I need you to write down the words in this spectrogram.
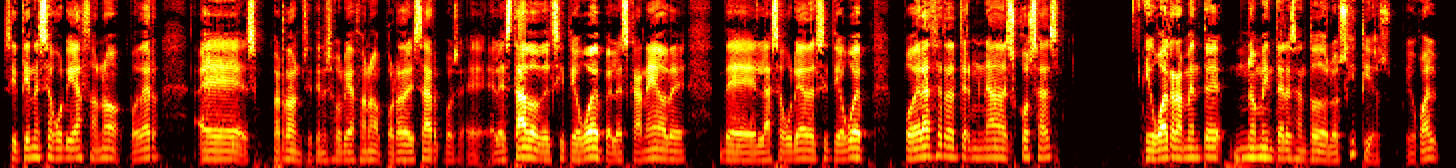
si tiene seguridad o no. Poder, eh, perdón, si tiene seguridad o no. Poder revisar pues, eh, el estado del sitio web, el escaneo de, de la seguridad del sitio web poder hacer determinadas cosas, igual realmente no me interesan todos los sitios. Igual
